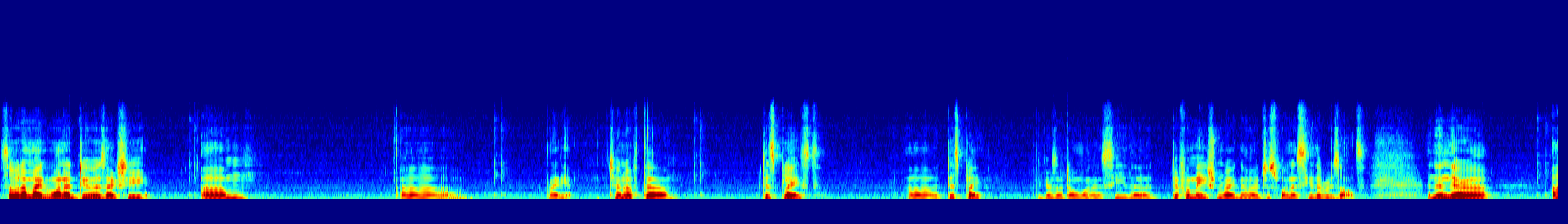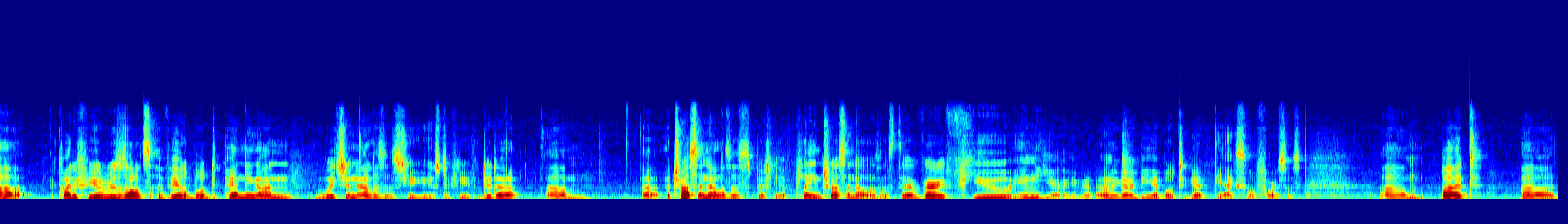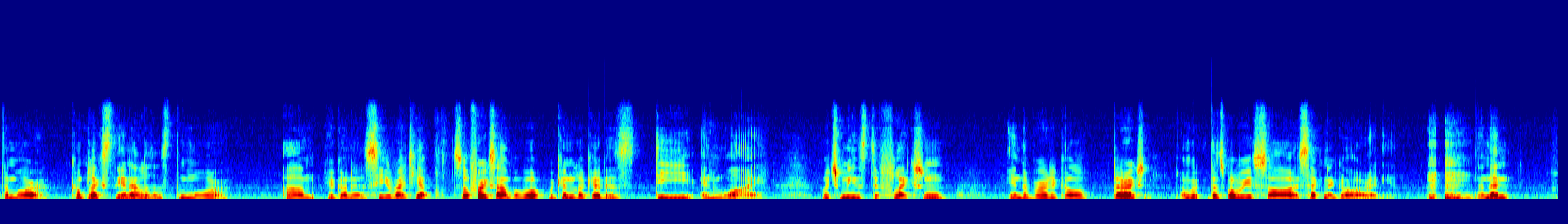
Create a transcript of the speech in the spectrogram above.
So what I might want to do is actually um, uh, right here. Turn off the displaced uh, display because I don't want to see the deformation right now. I just want to see the results. And then there are uh, quite a few results available depending on which analysis you used. If you did a, um, a, a, truss analysis, especially a plane truss analysis, there are very few in here. You're only going to be able to get the axial forces. Um, but uh, the more complex the analysis, the more um, you're going to see right here. So for example, what we can look at is D and Y, which means deflection in the vertical direction. And we, that's what we saw a second ago already. and then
